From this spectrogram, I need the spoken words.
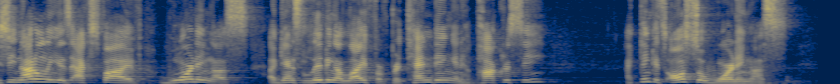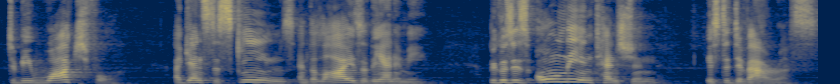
You see, not only is Acts 5 warning us against living a life of pretending and hypocrisy, I think it's also warning us to be watchful against the schemes and the lies of the enemy because his only intention is to devour us.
